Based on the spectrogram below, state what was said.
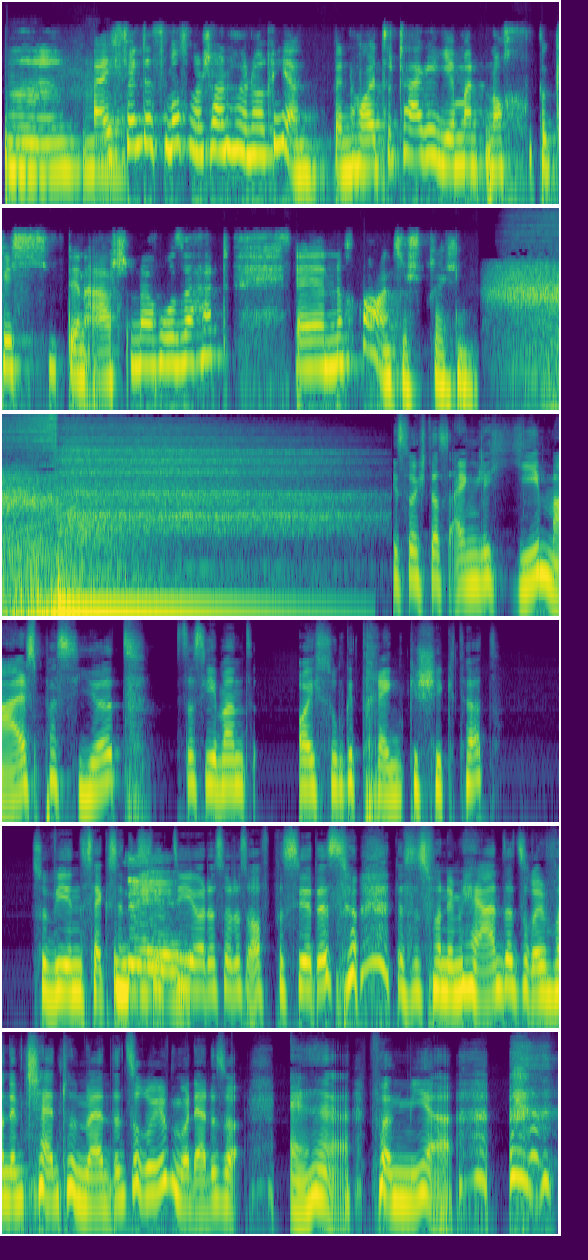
Weil ich finde, das muss man schon honorieren. Wenn heutzutage jemand noch wirklich den Arsch in der Hose hat, äh, eine Frau anzusprechen. Ist euch das eigentlich jemals passiert, dass jemand euch so ein Getränk geschickt hat? So wie in Sex and the Nee. City oder so, das oft passiert ist. Das ist von dem Herrn da drüben, von dem Gentleman da drüben. Und er da so, äh, von mir.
